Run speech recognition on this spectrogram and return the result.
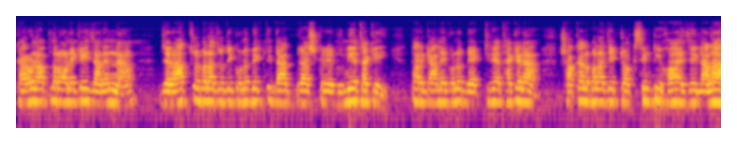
কারণ আপনারা অনেকেই জানেন না যে রাত্রবেলা যদি কোনো ব্যক্তি দাঁত ব্রাশ করে ঘুমিয়ে থাকে, তার গালে কোনো ব্যাকটেরিয়া থাকে না। সকালবেলা যে টক্সিনটি হয়, যে লালা,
